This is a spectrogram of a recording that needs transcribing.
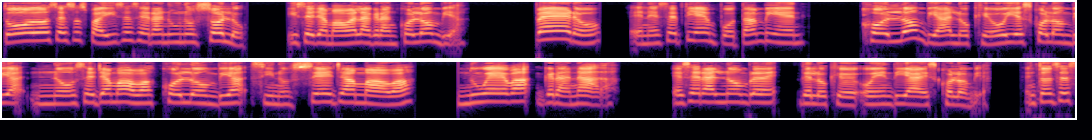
Todos esos países eran uno solo y se llamaba la Gran Colombia. Pero en ese tiempo también Colombia, lo que hoy es Colombia, no se llamaba Colombia, sino se llamaba Nueva Granada. Ese era el nombre de, de lo que hoy en día es Colombia. Entonces,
